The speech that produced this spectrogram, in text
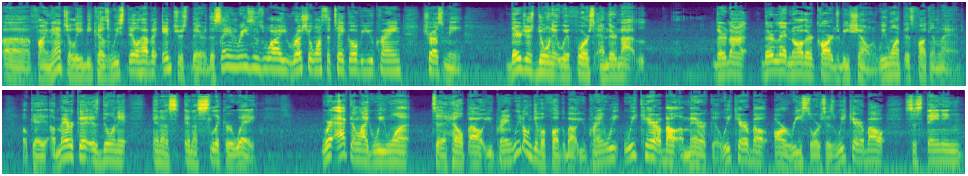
uh, financially because we still have an interest there. The same reasons why Russia wants to take over Ukraine, trust me, they're just doing it with force and they're not, they're not, they're letting all their cards be shown. We want this fucking land. Okay. America is doing it in a, in a slicker way. We're acting like we want to help out Ukraine. We don't give a fuck about Ukraine. We we care about America. We care about our resources. We care about sustaining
